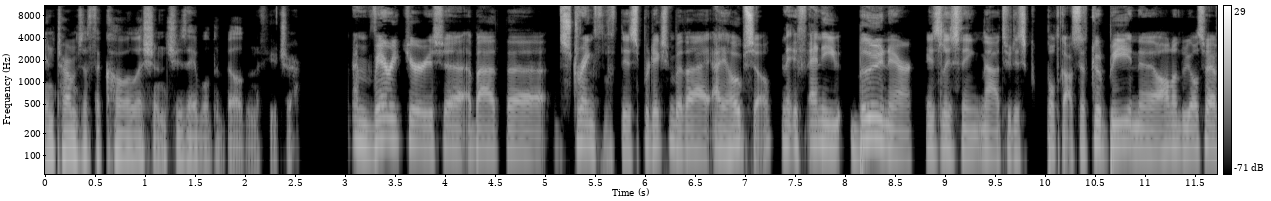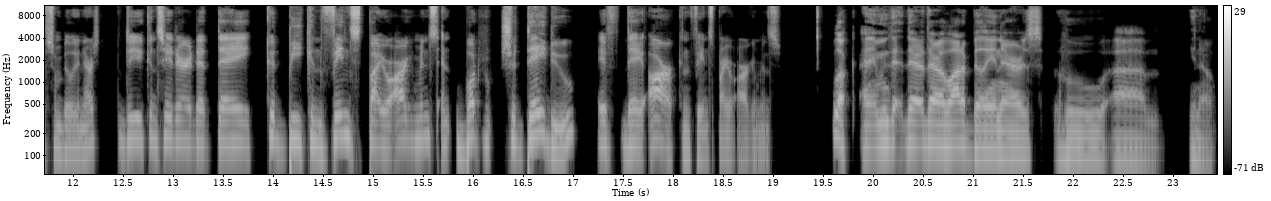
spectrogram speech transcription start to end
in terms of the coalition she's able to build in the future. I'm very curious uh, about the strength of this prediction, but I, I hope so. And if any billionaire is listening now to this podcast, that could be in uh, Holland, we also have some billionaires. Do you consider that they could be convinced by your arguments? And what should they do if they are convinced by your arguments? Look, I mean, there there are a lot of billionaires who, um, you know,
